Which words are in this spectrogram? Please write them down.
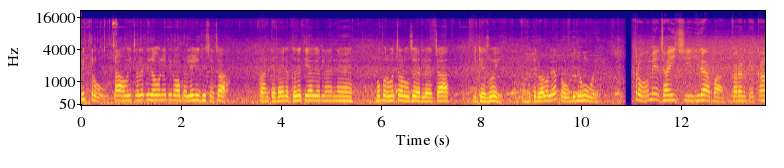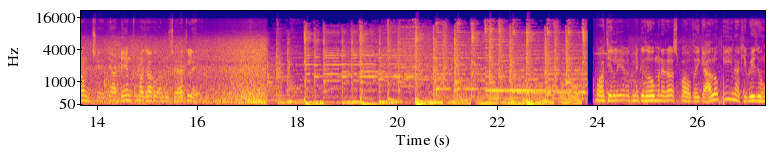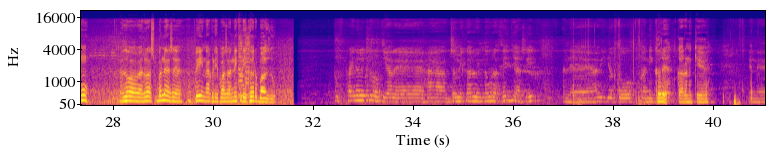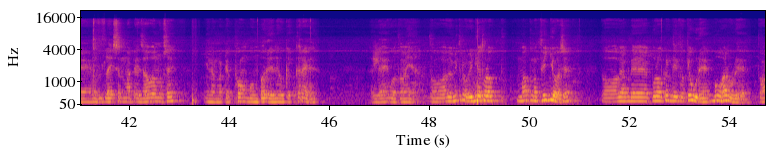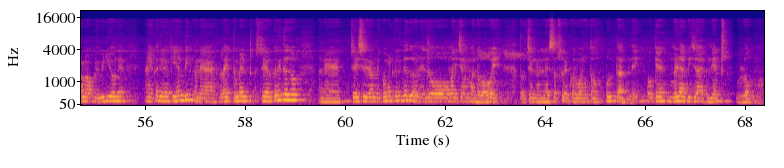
મિત્રો, ચા હવે ચલેતી જવાની હતી તો આપણે લઈ લીધી છે ચા. કારણ કે ડાયરેક્ટ ઘરેથી આવી એટલે એને બપોર વચાળવું છે એટલે ચા એ કે જોઈ. મેં કીધું, હાલો, લેતો બીજું શું હોય? મિત્રો, અમે જાય છીએ હીરાબાગ કારણ કે કામ છે, ત્યાં બેંકમાં જવાનું છે એટલે. અત્યારે લઈ આવ્યો મેં કીધું મને રસ પાવ. તો એ કે, હાલો, પી નાખી, બીજું હું જો હવે રસ બને છે પી નાખડી પાછા નીકળી ઘર બાજુ. ફાઇનલી મિત્રો ત્યારે હા, જમી કારવી નવરા થઈ ગયા છે અને આવી ગયો તો આની ઘરે, કારણ કે એને લાયસન્સ માટે જવાનું છે. એના માટે ફોર્મ બોમ ભરે ને એવું કંઈક કરે એટલે આવ્યો તો અહીંયા. તો હવે મિત્રો વીડિયો થોડોક માપનો થઈ ગયો છે. તો હવે આપણે પૂરો કરી દઈએ તો કેવું રહે? બહુ સારું રહે. તો હાલો, આપણે વિડીયોને અહીં કરી નાખી એન્ડિંગ અને લાઈક કમેન્ટ શેર કરી દેજો અને જય શ્રી રામની કોમેન્ટ કરી દેજો અને જો અમારી ચેનલમાં નવા હોય તો ચેનલને સબસ્ક્રાઈબ કરવાનું તો ભૂલતા જ નહીં. ઓકે મળ્યા બીજા એક નેક્સ્ટ વ્લોગમાં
